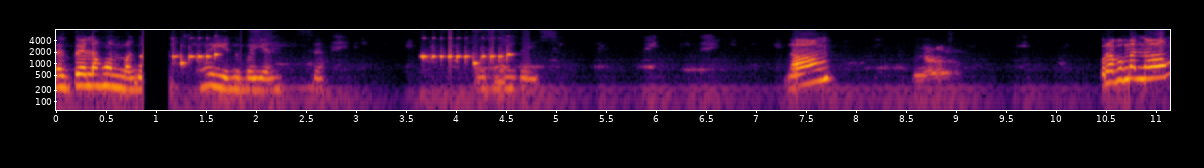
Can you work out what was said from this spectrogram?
Nag-try lang ako mag... Ay, ano ba yan? Wait lang guys. Nong? Pura pa man, Nong?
